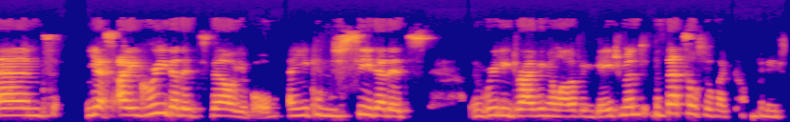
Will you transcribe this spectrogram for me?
and yes, I agree that it's valuable and you can see that it's really driving a lot of engagement. But that's also why companies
